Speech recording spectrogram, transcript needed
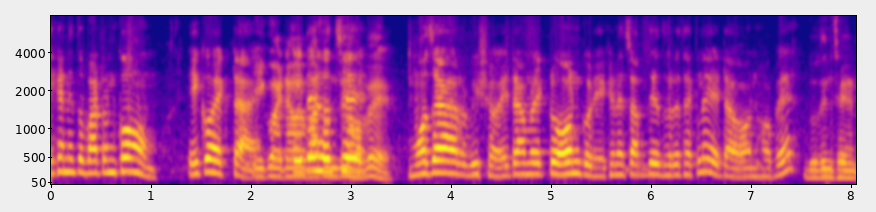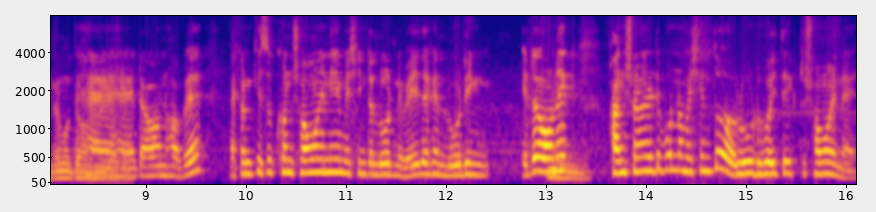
এখানে তো বাটন কম। এই কয়েকটা। এটা হচ্ছে মজার বিষয়। এটা আমরা একটু অন করি। এখানে চাপ দিয়ে ধরে থাকলে এটা অন হবে। দু তিন সেকেন্ডের মধ্যে হয়ে হ্যাঁ হ্যাঁ এটা অন হবে। এখন কিছুক্ষণ সময় নিয়ে মেশিনটা লোড নেবে। এই দেখেন লোডিং এটা অনেক ফাংশনালিটি পূর্ণ মেশিন তো লোড হইতে একটু সময় নেয়।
